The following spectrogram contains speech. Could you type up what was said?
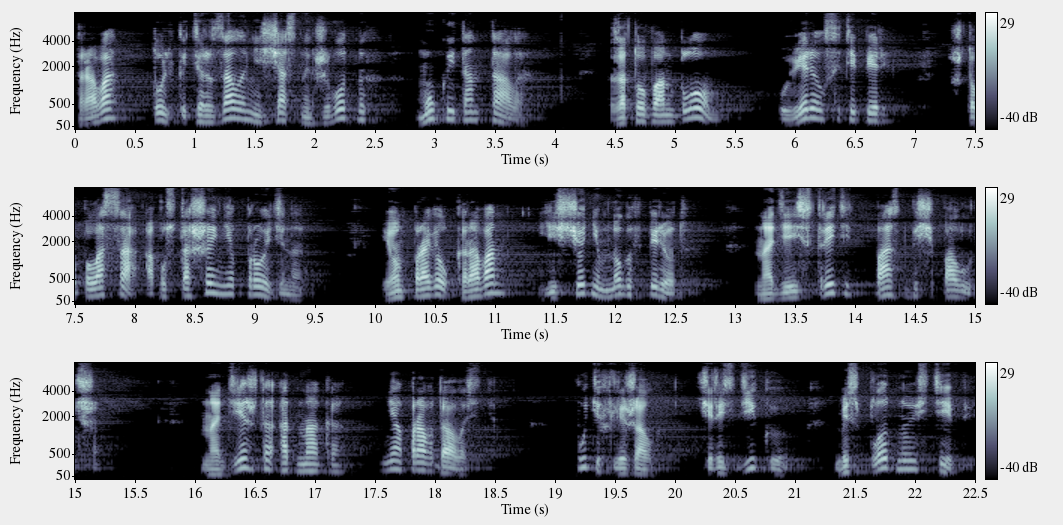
трава только терзала несчастных животных мукой тантала. Зато Ван Блоум уверился теперь, что полоса опустошения пройдена, и он провел караван еще немного вперед, надеясь встретить пастбище получше. Надежда, однако, не оправдалась. Путь их лежал через дикую, бесплодную степь,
